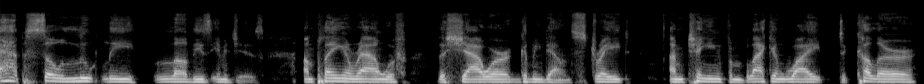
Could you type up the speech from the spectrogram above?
absolutely love these images. I'm playing around with the shower coming down straight. I'm changing from black and white to color.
